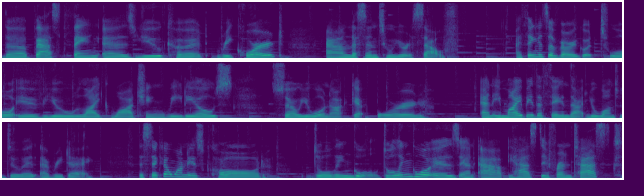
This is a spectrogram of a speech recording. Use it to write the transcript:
The best thing is you could record and listen to yourself. I think it's a very good tool if you like watching videos so you will not get bored. And it might be the thing that you want to do it every day. The second one is called Duolingo. Duolingo is an app. It has different tasks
